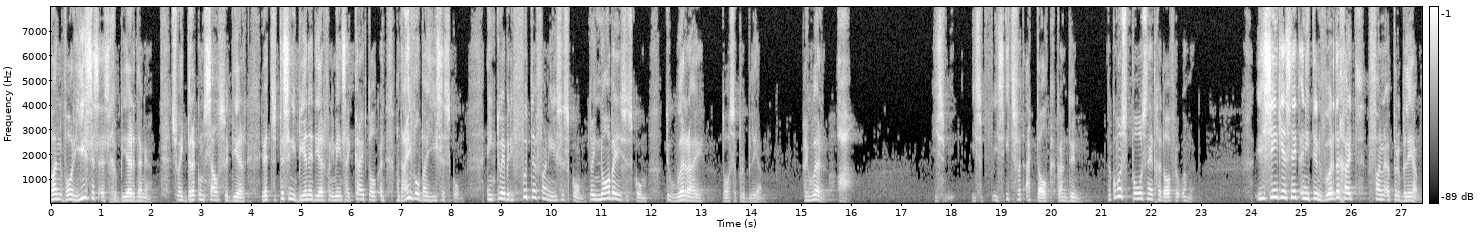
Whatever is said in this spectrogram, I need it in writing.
van waar Jesus is gebeur dinge. So hy druk homself so deur, jy weet, so tussen die bene deur van die mense. Hy kruip dalk in want hy wil by Jesus kom. En toe hy by die voete van Jesus kom, toe hy naby Jesus kom, toe hoor hy daar's 'n probleem. Hy hoor, "Ha. Ah, hier's hier's hier's iets wat ek dalk kan doen." Nou kom ons pos net gou daar vir 'n oomblik. Hierdie seentjie is net in die teenwoordigheid van 'n probleem.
